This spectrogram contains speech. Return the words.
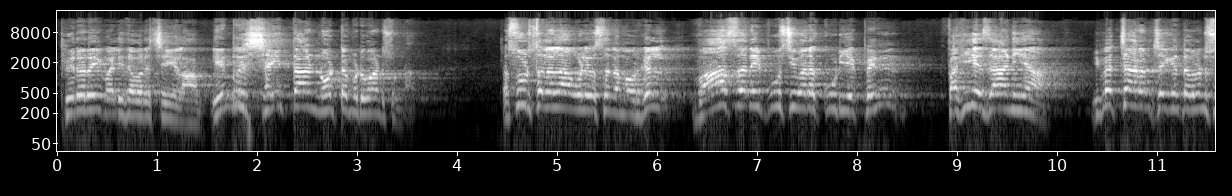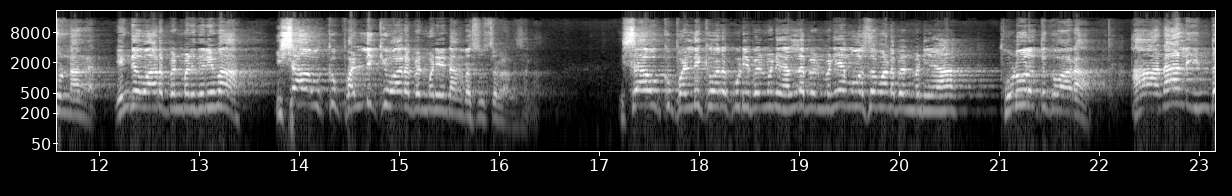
பிறரை வழி தவற செய்யலாம். என்று ஷைத்தான் நோட்டமிடுவான் சொன்னான். ரசூல் சல்லா அலி வசலம் அவர்கள் வாசனை பூசி வரக்கூடிய பெண் ஃபஹிய ஜானியா விபச்சாரம் செய்கின்றவர்னு சொன்னாங்க. எங்க வார பெண்மணி தெரியுமா? இஷாவுக்கு பள்ளிக்கு வார பெண்மணி நாங்க ரசூல் இஷாவுக்கு பள்ளிக்கு வரக்கூடிய பெண்மணி நல்ல பெண்மணியா மோசமான பெண்மணியா? தொடூரத்துக்கு வாரா. ஆனால் இந்த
